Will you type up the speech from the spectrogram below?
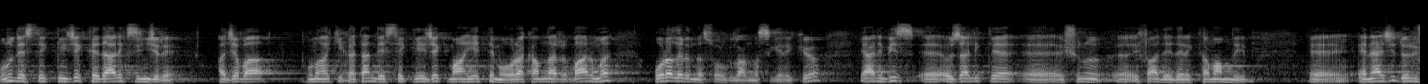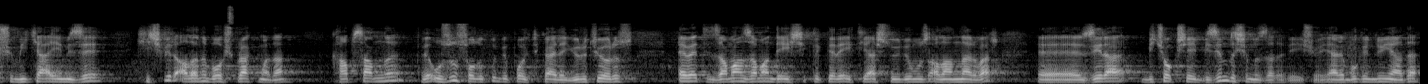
bunu destekleyecek tedarik zinciri. Acaba bunu hakikaten destekleyecek mahiyette mi? O rakamlar var mı? Oraların da sorgulanması gerekiyor. Yani biz e, özellikle e, şunu e, ifade ederek tamamlayayım. E, enerji dönüşüm hikayemizi hiçbir alanı boş bırakmadan kapsamlı ve uzun soluklu bir politikayla yürütüyoruz. Evet zaman zaman değişikliklere ihtiyaç duyduğumuz alanlar var. Ee, zira birçok şey bizim dışımızda da değişiyor. Yani bugün dünyada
